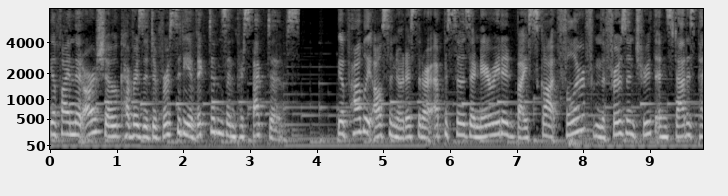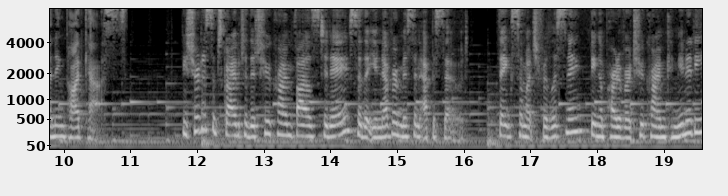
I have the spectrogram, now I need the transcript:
you'll find that our show covers a diversity of victims and perspectives. You'll probably also notice that our episodes are narrated by Scott Fuller from the Frozen Truth and Status Pending podcasts. Be sure to subscribe to the True Crime Files today so that you never miss an episode. Thanks so much for listening, being a part of our true crime community,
